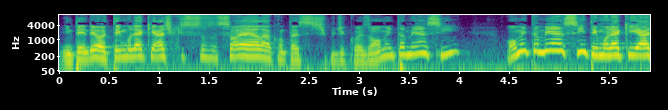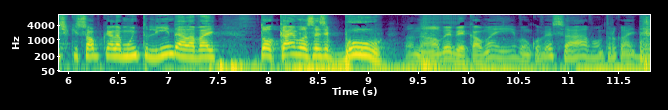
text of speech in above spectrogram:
Entendeu? Tem mulher que acha que só, só ela acontece esse tipo de coisa. Homem também é assim. Homem também é assim. Tem mulher que acha que só porque ela é muito linda, ela vai tocar em você e dizer, buh! Não, bebê, calma aí, vamos conversar, vamos trocar ideia.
